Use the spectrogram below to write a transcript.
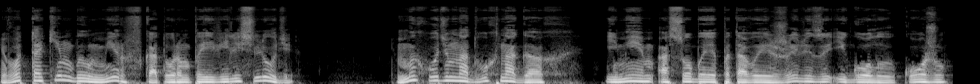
Вот таким был мир, в котором появились люди. Мы ходим на двух ногах, имеем особые потовые железы и голую кожу,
